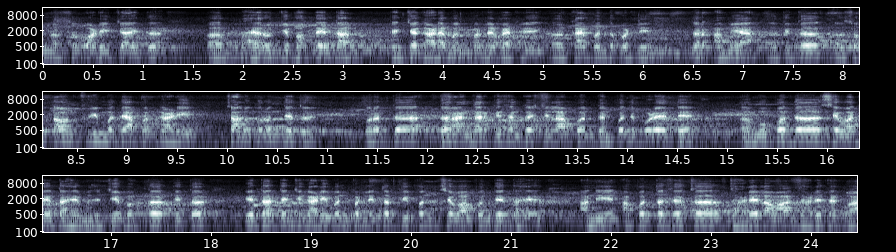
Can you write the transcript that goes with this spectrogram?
नरसोबावाडीच्या इथं बाहेरून जे भक्त येतात त्यांच्या गाड्या बंद पडल्या बॅटरी काय बंद पडली तर आम्ही तिथं स्वतःहून फ्रीमध्ये आपण गाडी चालू करून देतो आहे परत दर अंगारकी संकष्टीला आपण गणपतीपुळे येथे मोफत सेवा देत आहे. म्हणजे जे भक्त तिथं येतात त्यांची गाडी बंद पडली तर ती पण सेवा आपण देत आहे. आणि आपण तसेच झाडे लावा झाडे जगवा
